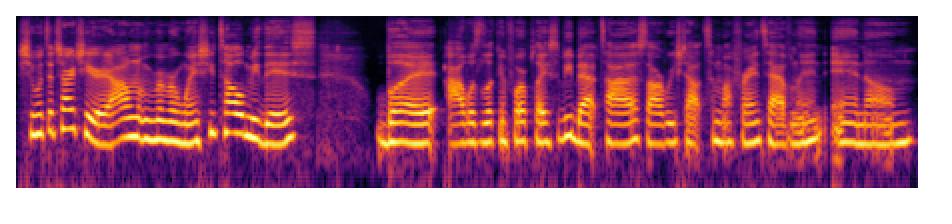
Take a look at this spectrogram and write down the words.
She went to church here. I don't remember when she told me this, but I was looking for a place to be baptized. So I reached out to my friend Tavlin and um,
